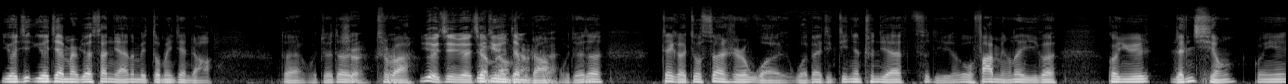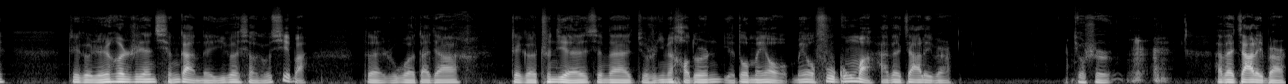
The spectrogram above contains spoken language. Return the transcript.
约见约见面约三年都没都没见着。对，我觉得是是吧？？越近越越见近越见不。着我觉得这个就算是我我在今今年春节自己我发明的一个关于人情、关于这个人和人之间情感的一个小游戏吧。对，如果大家这个春节现在就是因为好多人也都没有没有复工嘛，还在家里边儿，就是 还在家里边儿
